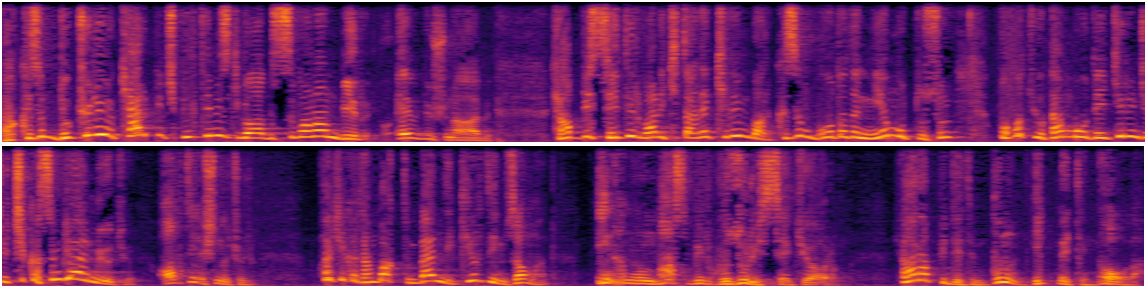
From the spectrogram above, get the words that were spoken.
Ya kızım dökülüyor kerpiç bildiğimiz gibi abi sıvanan bir ev düşün abi. Ya bir sedir var iki tane kilim var. Kızım bu odada niye mutlusun? Baba diyor ben bu odaya girince çıkasım gelmiyor diyor. 6 yaşında çocuk. Hakikaten baktım ben de girdiğim zaman inanılmaz bir huzur hissediyorum. Ya Rabbi dedim bunun hikmeti ne ola?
